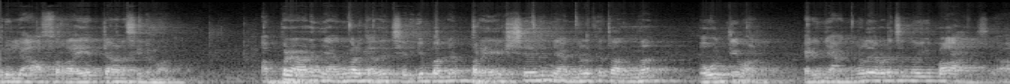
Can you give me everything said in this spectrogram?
ഒരു ലാഫ് റയറ്റാണ് സിനിമ അപ്പോഴാണ് ഞങ്ങൾക്ക് അത് ശരിക്കും പറഞ്ഞാൽ പ്രേക്ഷകർ ഞങ്ങൾക്ക് തന്ന ബോധ്യമാണ്. കാര്യം ഞങ്ങൾ എവിടെ ചെന്ന് നോക്കുമ്പോൾ ആ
